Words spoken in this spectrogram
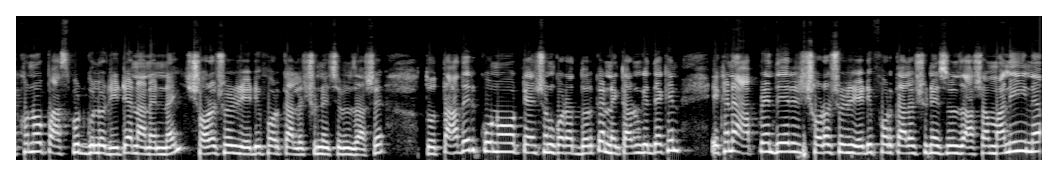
এখনও পাসপোর্টগুলো রিটার্ন আনেন নাই। সরাসরি ready for collection S M S আসে। তো তাদের কোনো টেনশন করার দরকার নেই। কারণ কি দেখেন, এখানে আপনাদের সরাসরি ready for collection S M S আসা মানেই না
